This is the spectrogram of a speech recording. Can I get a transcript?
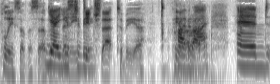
police officer. Yeah, used he to be. ditched that to be a private eye. And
